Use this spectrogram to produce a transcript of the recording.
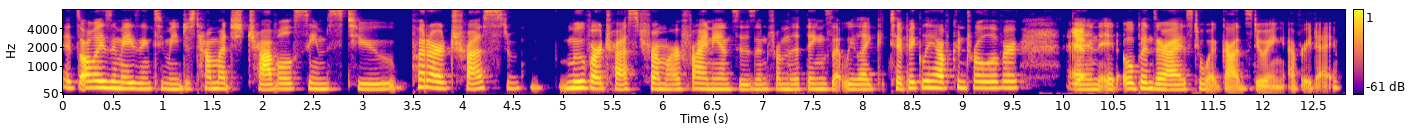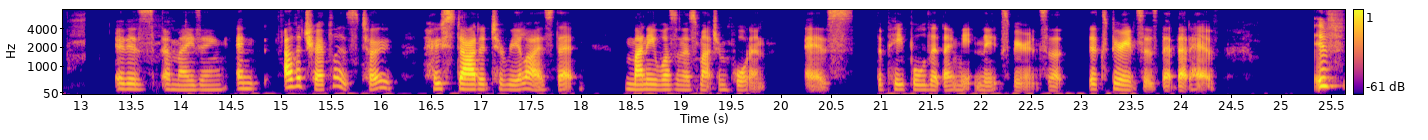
it's always amazing to me just how much travel seems to put our trust, move our trust from our finances and from the things that we like typically have control over. Yeah. And it opens our eyes to what God's doing every day. It is amazing. And other travelers too, who started to realize that money wasn't as much important as the people that they met and the experience that, experiences that that have if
